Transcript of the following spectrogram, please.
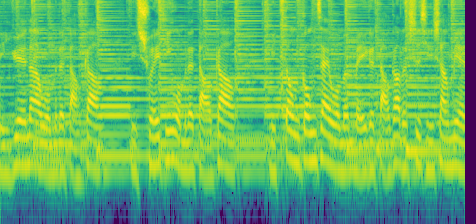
你悦纳我们的祷告，你垂听我们的祷告，你动工在我们每一个祷告的事情上面，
